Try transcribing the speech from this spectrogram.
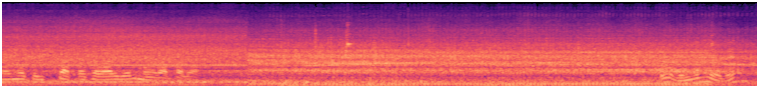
Ben motor 2 saat kasa var geldim o rampada. Oğlum bilmiyor be.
